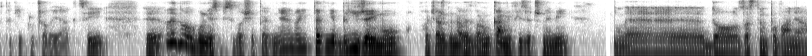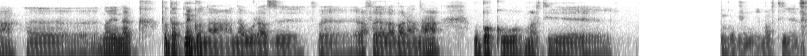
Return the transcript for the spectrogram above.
w takiej kluczowej akcji, ale no ogólnie spisywał się pewnie, no i pewnie bliżej mu, chociażby nawet warunkami fizycznymi, do zastępowania no jednak podatnego na, na urazy Rafaela Varana u boku Marti dobrze mówię, Martinez,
